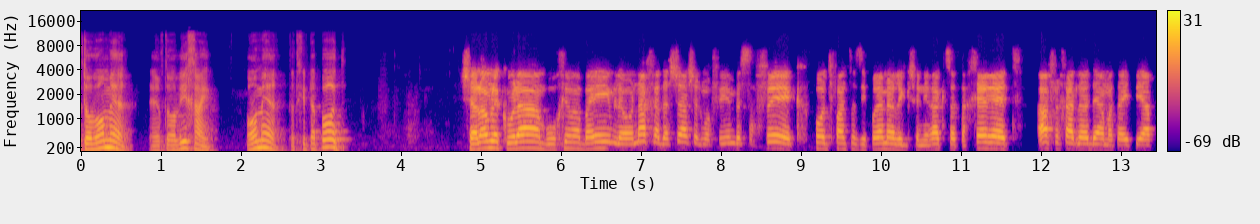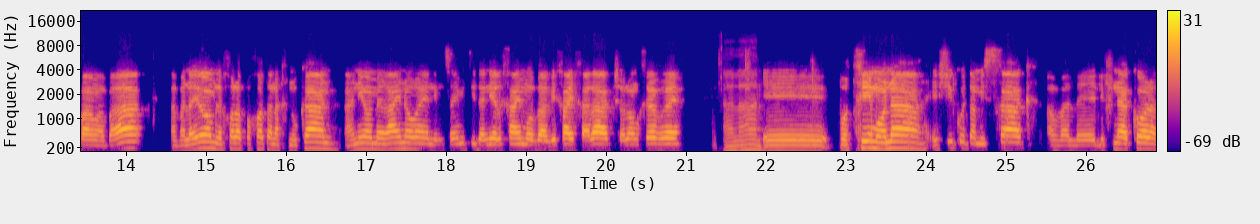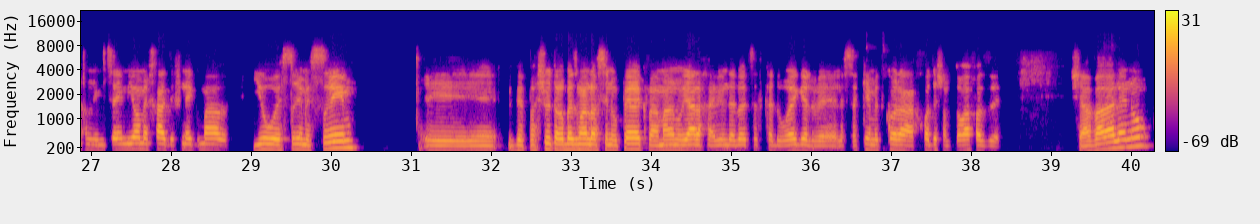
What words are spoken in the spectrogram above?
ערב טוב עומר, ערב טוב אביחי. עומר, תתחיל את ה pod. שלום לכולם, ברוכים הבאים לעונה חדשה של מופיעים בספק, pod fantasy Premier League שנראה קצת אחרת, אף אחד לא יודע מתי תהיה הפעם הבאה, אבל היום לכל הפחות אנחנו כאן, אני עומר איינורן, נמצאים איתי דניאל חיימו ואביחי חלק, שלום חבר'ה. אהלן. אה, פותחים עונה, השיקו את המשחק, אבל אה, לפני הכל אנחנו נמצאים יום אחד לפני גמר יורו 2020, אה, ופשוט הרבה זמן לא עשינו פרק ואמרנו יאללה חייבים לדבר קצת כדורגל ולסכם את כל החודש המטורף הזה שעבר עלינו.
